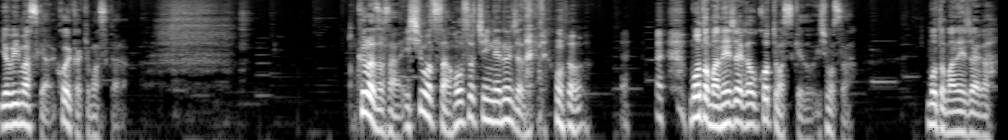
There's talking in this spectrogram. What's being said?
呼びますから、声かけますから。黒田さん、石本さん放送中に寝るんじゃない？と思う元マネージャーが怒ってますけど、石本さん。元マネージャーが、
